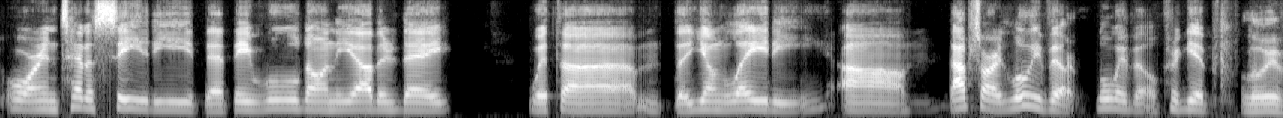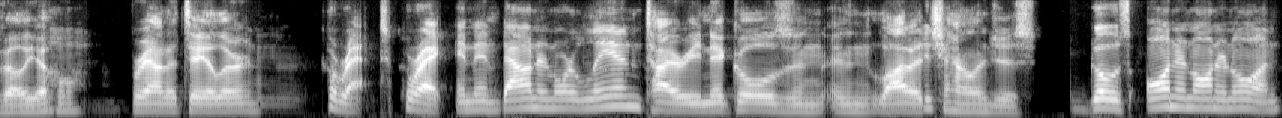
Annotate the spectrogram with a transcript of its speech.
or in Tennessee the, that they ruled on the other day with um, the young lady. Um, I'm sorry, Louisville, Louisville. Forgive Louisville. Yeah, uh, Breonna Taylor. Correct, correct. And then down in Orlando, Tyre Nichols, and and a lot of challenges. Goes on and on and on,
